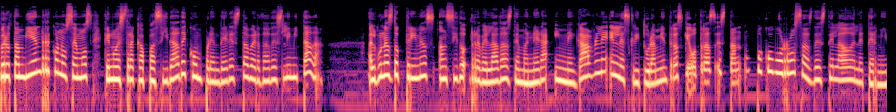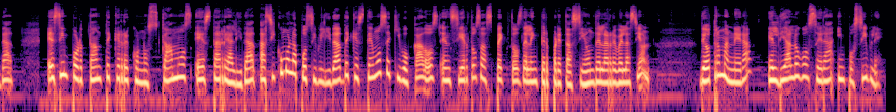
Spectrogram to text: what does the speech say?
pero también reconocemos que nuestra capacidad de comprender esta verdad es limitada. Algunas doctrinas han sido reveladas de manera innegable en la escritura, mientras que otras están un poco borrosas de este lado de la eternidad. Es importante que reconozcamos esta realidad, así como la posibilidad de que estemos equivocados en ciertos aspectos de la interpretación de la revelación. De otra manera, el diálogo será imposible.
